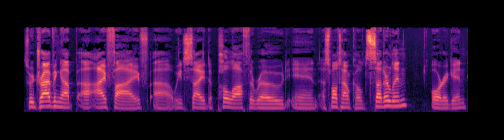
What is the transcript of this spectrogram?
So we're driving up uh, I five. Uh, we decided to pull off the road in a small town called Sutherlin, Oregon.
